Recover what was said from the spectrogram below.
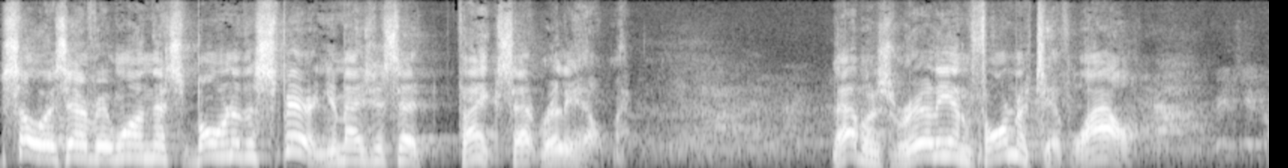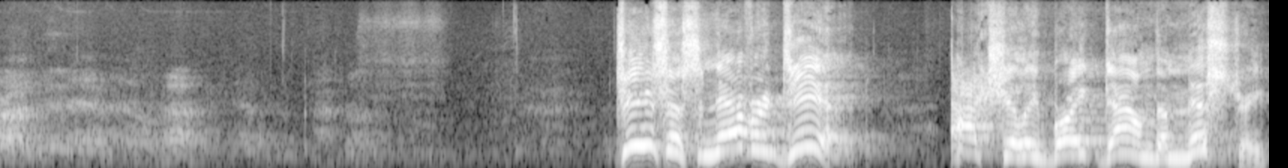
So is everyone that's born of the Spirit. And you imagine said, Thanks, that really helped me. That was really informative. Wow. Jesus never did actually break down the mystery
